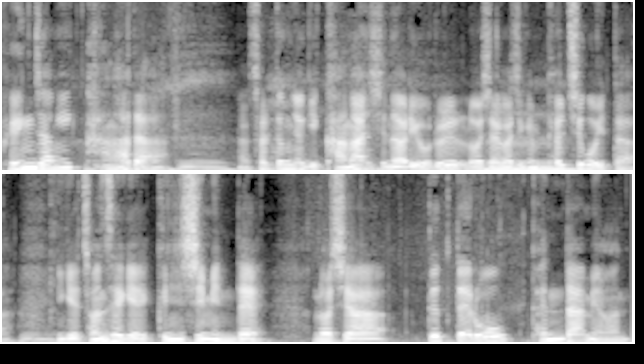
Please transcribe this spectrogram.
굉장히 강하다. 음. 설득력이 강한 시나리오를 러시아가 지금 음. 펼치고 있다. 음. 이게 전 세계의 근심인데 러시아 뜻대로 된다면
